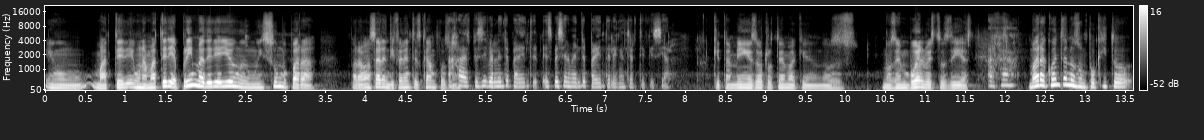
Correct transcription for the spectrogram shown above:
en un materia, una materia prima, diría yo, en un insumo para para avanzar en diferentes campos. ¿no? Ajá, especialmente para, especialmente para inteligencia artificial. Que también es otro tema que nos, nos envuelve estos días. Ajá. Mara, cuéntanos un poquito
